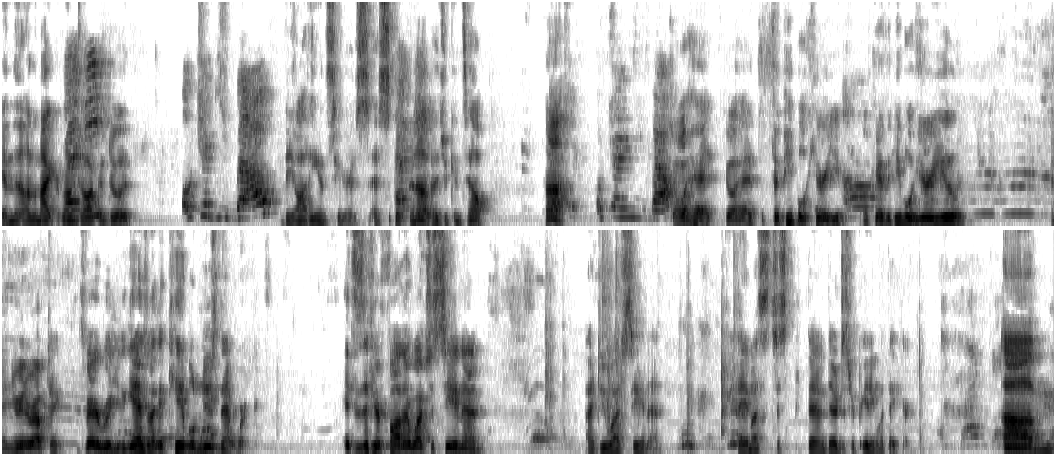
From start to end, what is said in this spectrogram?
In the on the microphone talking to it. oh. The audience here has, has spoken up, as you can tell. Huh. Oh. Go ahead. Go ahead. The people hear you. Okay, the people hear you, and you're interrupting. It's very rude. You guys are like a cable news network. It's as if your father watches CNN. I do watch CNN. They must just they're, they're just repeating what they hear. Um,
